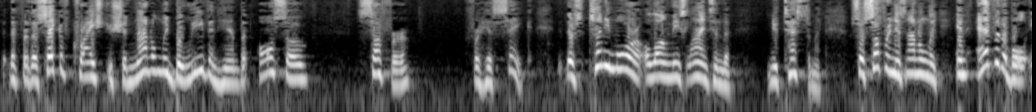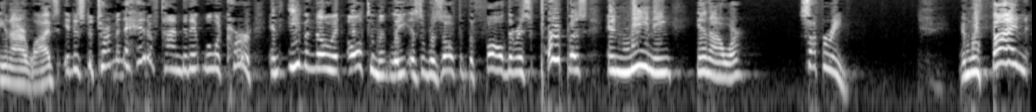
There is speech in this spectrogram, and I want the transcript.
that for the sake of Christ you should not only believe in Him, but also suffer for His sake. There's plenty more along these lines in the New Testament. So suffering is not only inevitable in our lives, it is determined ahead of time that it will occur. And even though it ultimately is a result of the fall, there is purpose and meaning in our suffering. And we find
